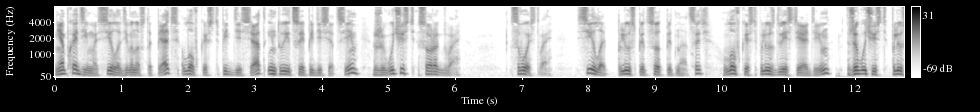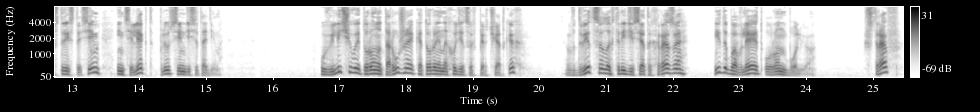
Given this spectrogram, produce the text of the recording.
Необходима сила 95, ловкость 50, интуиция 57, живучесть 42. Свойства. Сила плюс 515, ловкость плюс 201, живучесть плюс 307, интеллект плюс 71. Увеличивает урон от оружия, которое находится в перчатках, в 2,3 раза и добавляет урон болью. Штраф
